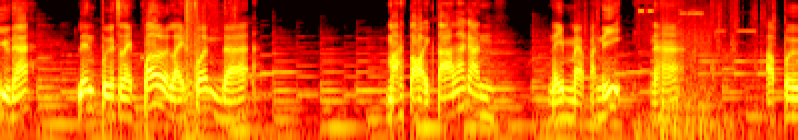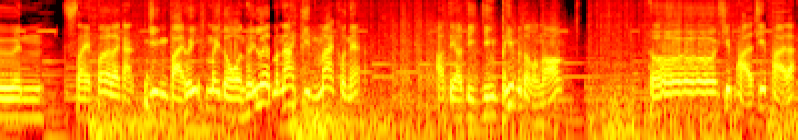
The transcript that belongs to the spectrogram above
อยู่นะ เล่นปืนสไนเปอร์ไรเฟิลนะมาต่ออีกตาแล้วกันในแมปอันนี้นะฮะ เอาปืนสไนเปอร์แล้วกันยิงไปเฮ้ยไม่โดนเฮ้ยเลือดมันน่ากินมากคนเนี้ยเอาเดี๋ยวดิยิงพี่ม่ต้องหรอกน้องเฮ้ยชิบหายชิบหายแล้ว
